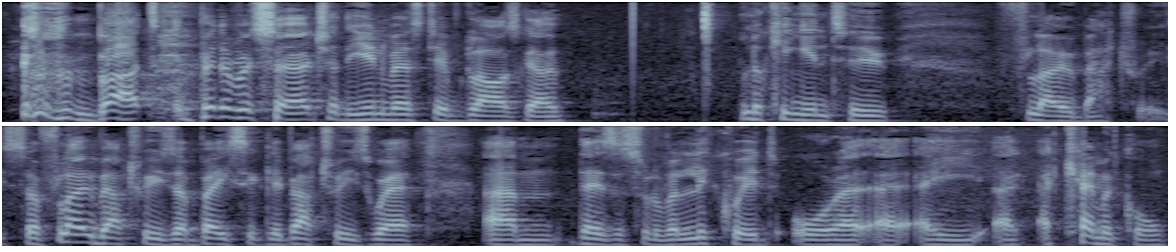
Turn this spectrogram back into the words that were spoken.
but a bit of research at the University of Glasgow looking into flow batteries. So flow batteries are basically batteries where um, there's a sort of a liquid or a, a, a, a chemical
